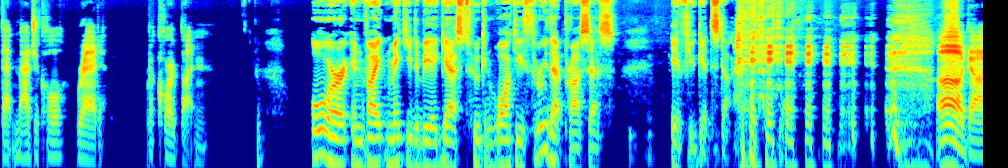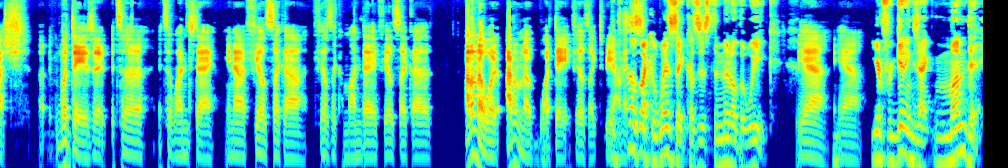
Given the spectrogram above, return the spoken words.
that magical red record button. Or invite Mickey to be a guest who can walk you through that process if you get stuck. oh gosh, uh, what day is it? It's a it's a Wednesday. You know, it feels like a feels like a Monday. It feels like a I don't know what I don't know what day it feels like to be it honest. It feels like a Wednesday because it's the middle of the week. Yeah, yeah. You're forgetting Zach. Monday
